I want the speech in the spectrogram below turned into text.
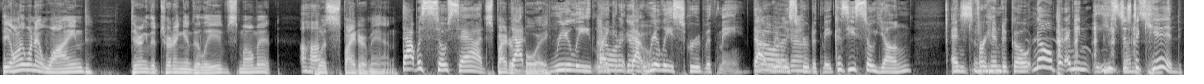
The only one that whined during the turning into leaves moment Uh-huh. was Spider Man. That was so sad. Spider that Boy. Really, I don't wanna like that really screwed with me. That really screwed with me because he's so young. And for him to go, no, but I mean, he's just a kid.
